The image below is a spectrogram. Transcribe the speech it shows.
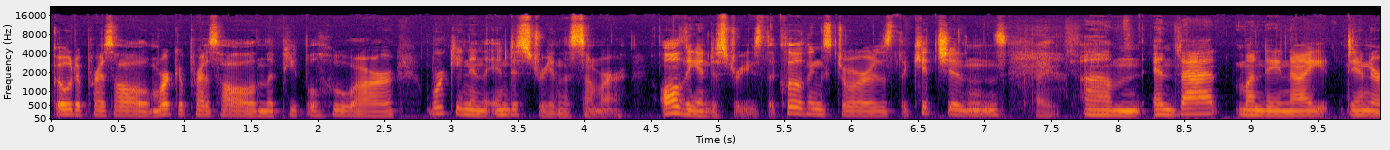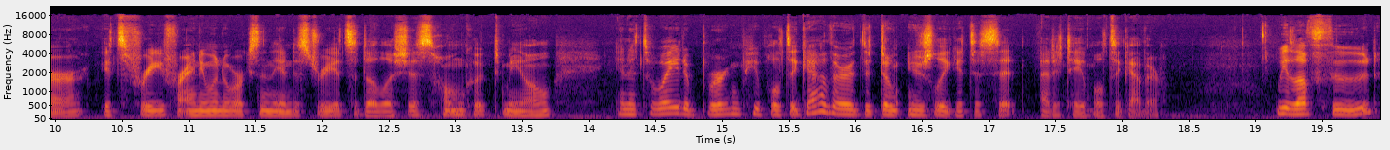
go to Press Hall and work at Press Hall and the people who are working in the industry in the summer. All the industries, the clothing stores, the kitchens. Right. Um, and that Monday night dinner, it's free for anyone who works in the industry. It's a delicious home cooked meal. And it's a way to bring people together that don't usually get to sit at a table together. We love food.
